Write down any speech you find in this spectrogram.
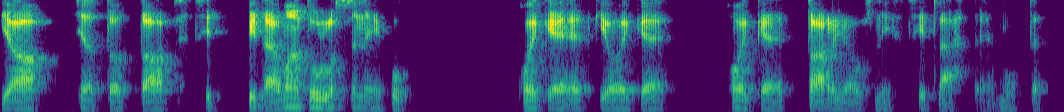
ja, ja tota, että sit pitää vaan tulla se niin kuin oikea hetki, oikea, oikea tarjous, niin sitten lähtee, mutta et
